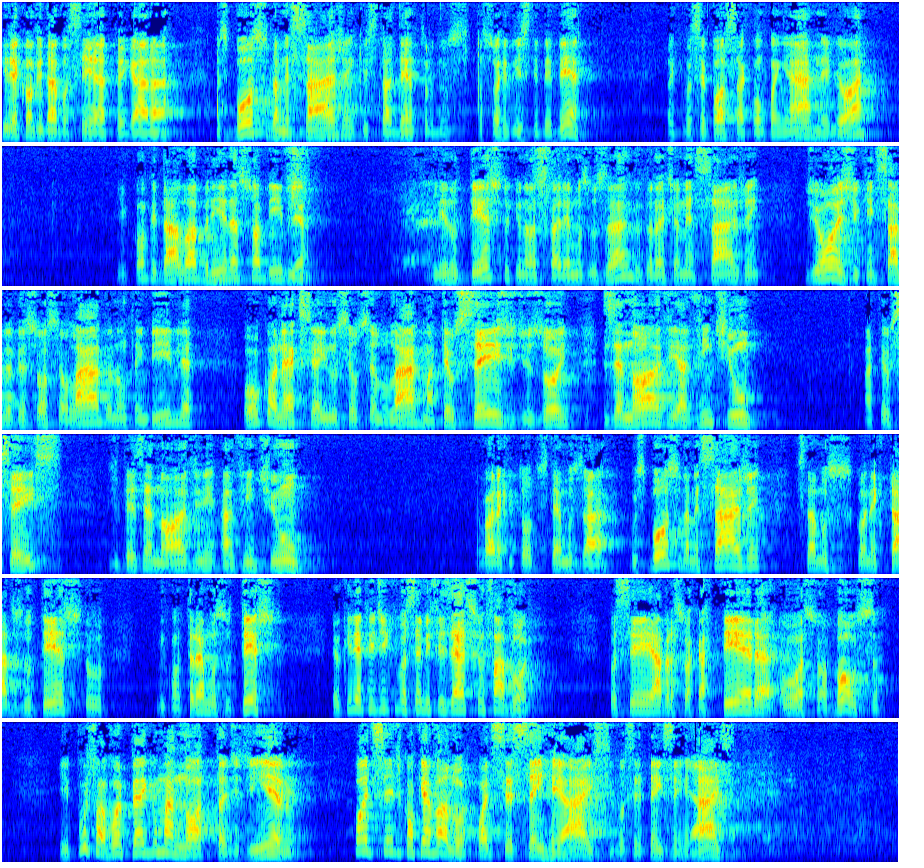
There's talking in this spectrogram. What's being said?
Queria convidar você a pegar a, o esboço da mensagem que está dentro dos, da sua revista bebê, para que você possa acompanhar melhor e convidá-lo a abrir a sua Bíblia. Ali no texto que nós estaremos usando durante a mensagem de hoje. Quem sabe a pessoa ao seu lado não tem Bíblia, ou conecte-se aí no seu celular, Mateus 6, de 18, 19 a 21. Mateus 6, de 19 a 21. Agora que todos temos a, o esboço da mensagem, estamos conectados no texto, encontramos o texto, eu queria pedir que você me fizesse um favor. Você abra sua carteira ou a sua bolsa e, por favor, pegue uma nota de dinheiro. Pode ser de qualquer valor, pode ser 100 reais, se você tem 100 reais.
